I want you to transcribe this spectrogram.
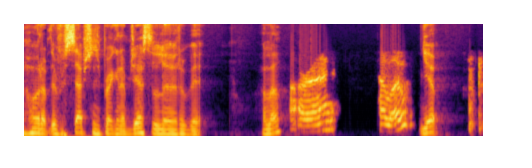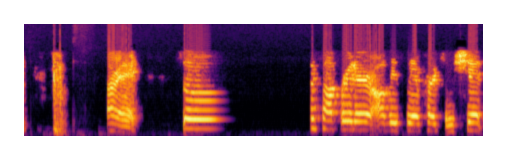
Hold up, the reception's breaking up just a little bit. Hello. all right. Hello. Yep. All right. So, operator, obviously, I've heard some shit.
